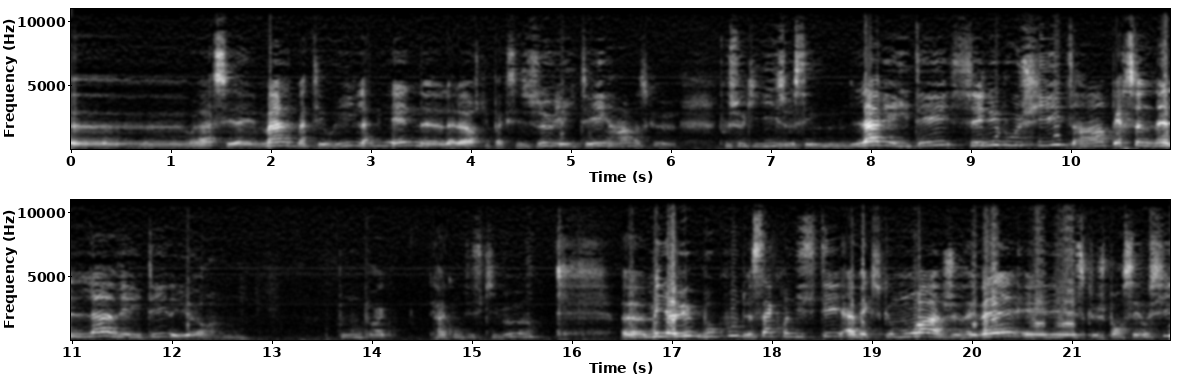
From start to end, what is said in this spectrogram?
Euh, voilà, c'est ma, théorie, la mienne, la leur, je dis pas que c'est the vérité, hein, parce que tous ceux qui disent c'est la vérité, c'est du bullshit, hein, personne n'a la vérité, d'ailleurs, tout le monde peut raconter ce qu'il veut. Hein. Euh, mais il y a eu beaucoup de synchronicité avec ce que moi je rêvais et ce que je pensais aussi,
